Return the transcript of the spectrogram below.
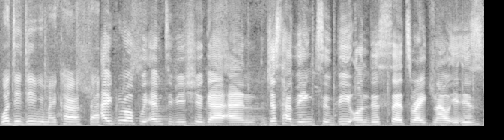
what they did with my character. I grew up with MTV Shuga and just having to be on this set right now it is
